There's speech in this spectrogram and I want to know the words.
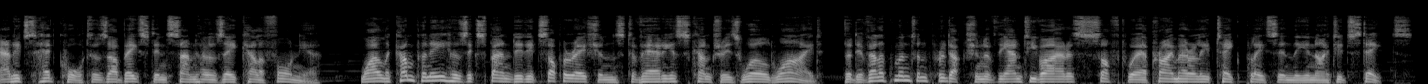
and its headquarters are based in San Jose, California. While the company has expanded its operations to various countries worldwide, the development and production of the antivirus software primarily take place in the United States,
